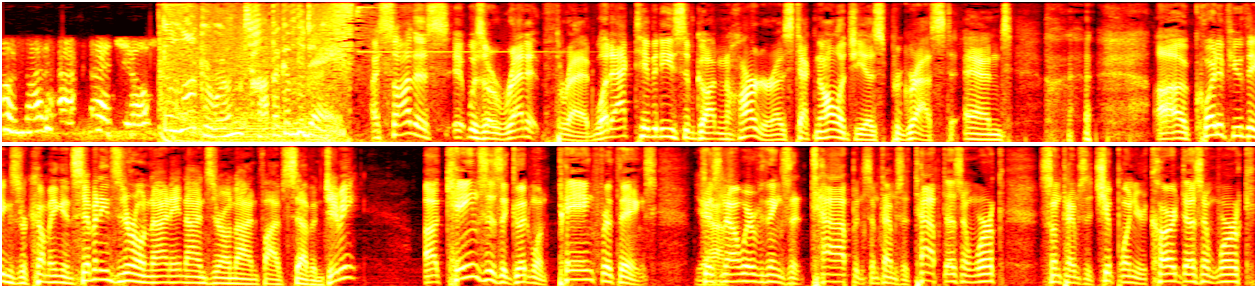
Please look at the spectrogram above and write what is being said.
Not a hack, uh, Jill. The locker room topic of the day. I saw this. It was a Reddit thread. What activities have gotten harder as technology has progressed? And uh, quite a few things are coming in. 780-989-0957. Jimmy? Uh, Canes is a good one. Paying for things. Because Yeah. now everything's a tap, and sometimes the tap doesn't work. Sometimes the chip on your card doesn't work.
